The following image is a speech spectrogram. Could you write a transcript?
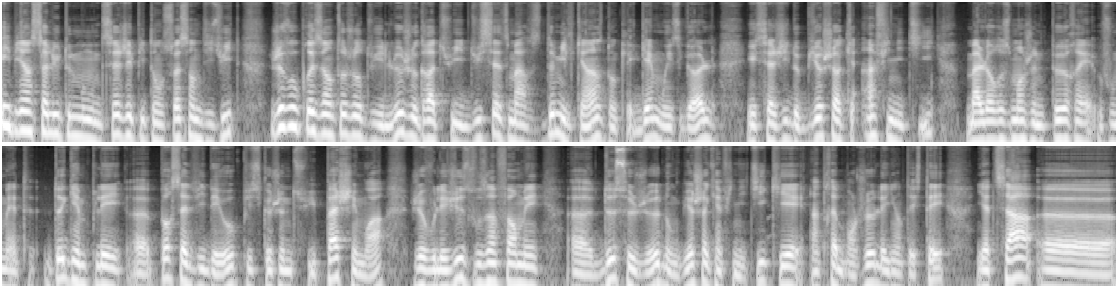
Eh bien salut tout le monde, c'est Gpython78, je vous présente aujourd'hui le jeu gratuit du 16 mars 2015, donc les Game with Gold. Il s'agit de Bioshock Infinity, malheureusement je ne pourrai vous mettre de gameplay euh, pour cette vidéo puisque je ne suis pas chez moi. Je voulais juste vous informer euh, de ce jeu, donc Bioshock Infinity, qui est un très bon jeu, l'ayant testé, il y a de ça euh,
